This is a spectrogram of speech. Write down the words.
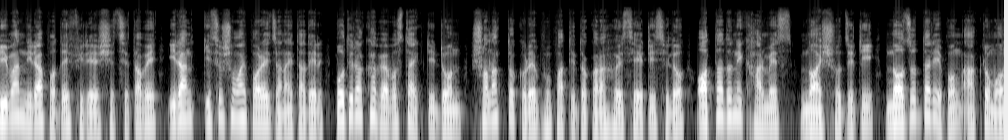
বিমান নিরাপদে ফিরে এসেছে। তবে ইরান কিছু সময় পরে জানায়, তাদের প্রতিরক্ষা ব্যবস্থা একটি ড্রোন শনাক্ত করে ভূপাতিত করা হয়েছে। এটি ছিল অত্যাধুনিক হার্মেস নয়শো, যেটি নজরদারি এবং আক্রমণ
